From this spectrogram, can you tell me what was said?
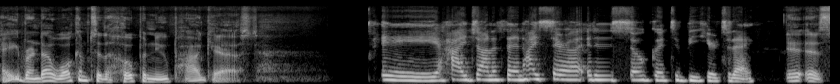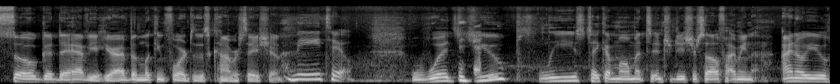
Hey, Brenda, welcome to the Hope Anew podcast. Hey, hi, Jonathan. Hi, Sarah. It is so good to be here today. It is so good to have you here. I've been looking forward to this conversation. Me too. Would you please take a moment to introduce yourself? I mean, I know you,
